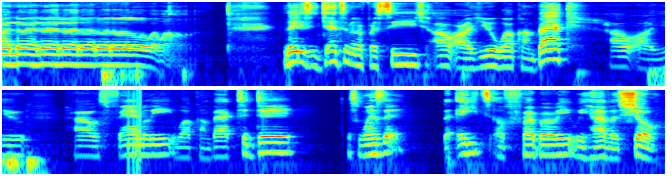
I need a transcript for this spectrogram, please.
Hello, hello, hello, hello, hello, hello, hello, hello. Ladies and gentlemen of Prestige, how are you? Welcome back. How are you? How's family? Welcome back. Today is Wednesday, the 8th of February. We have a show.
